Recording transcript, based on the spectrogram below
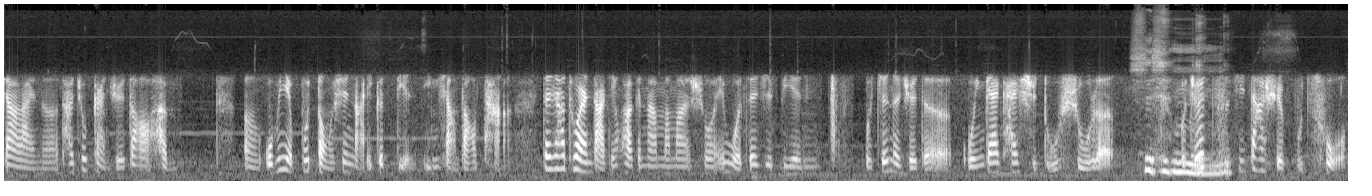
下来呢，他就感觉到很，嗯、呃，我们也不懂是哪一个点影响到他，但是他突然打电话跟他妈妈说：“哎，我在这边，我真的觉得我应该开始读书了。是，我觉得慈济大学不错。”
